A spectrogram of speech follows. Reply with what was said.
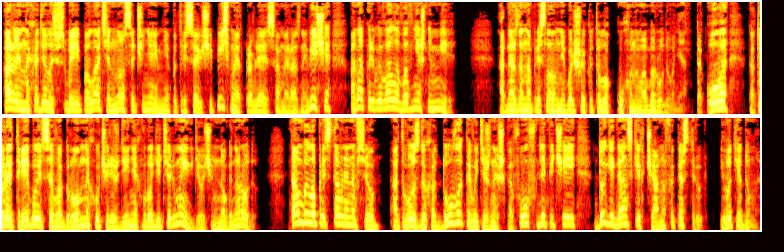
Арлин находилась в своей палате, но, сочиняя мне потрясающие письма и отправляя самые разные вещи, она пребывала во внешнем мире. Однажды она прислала мне большой каталог кухонного оборудования, такого, которое требуется в огромных учреждениях вроде тюрьмы, где очень много народу. Там было представлено все, от воздуха дувок и вытяжных шкафов для печей до гигантских чанов и кастрюль. И вот я думаю,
